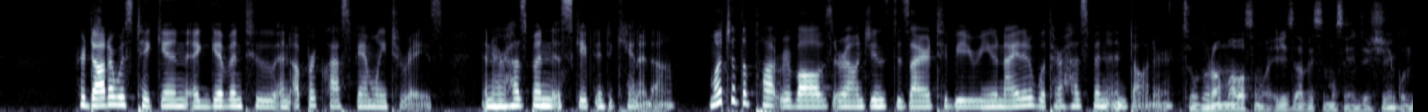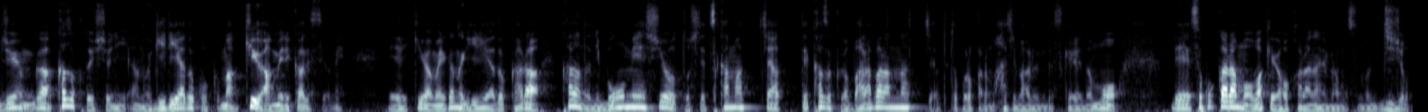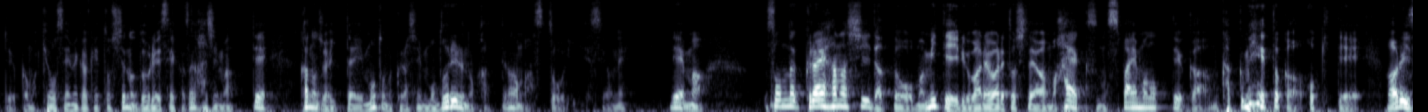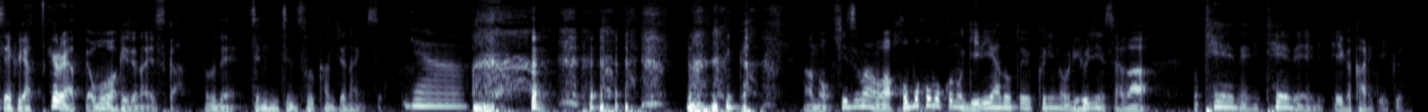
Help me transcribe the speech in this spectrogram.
Her daughter was taken and given to an upper class family to raise, and her husband escaped into Canada. Much of the plot revolves around June's desire to be reunited with her husband and daughter. そのドラマはそのエリザベス・モス演じる主人公のジューンが家族と一緒にあのギリアド国、まあ旧アメリカですよね。 えー旧アメリカのギリアドからカナダに亡命しようとして捕まっちゃって家族がバラバラになっちゃうというところからも始まるんですけれども、で、そこからもう訳がわからないままその次女というか、まあ強制目かけとしての奴隷生活が始まって、彼女は一体元の暮らしに戻れるのかっていうのがまあストーリーですよね。で、まあ、そんな暗い話だと、まあ、見ている我々としては、まあ、早くそのスパイものっていうか、革命とか起きて、悪い政府やっつけろやって思うわけじゃないですか。なので、全然そういう感じじゃないんですよ。Yeah. なんか、あの、シーズン1はほぼほぼこのギリアドという国の理不尽さが、もう丁寧に丁寧に描かれていく。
